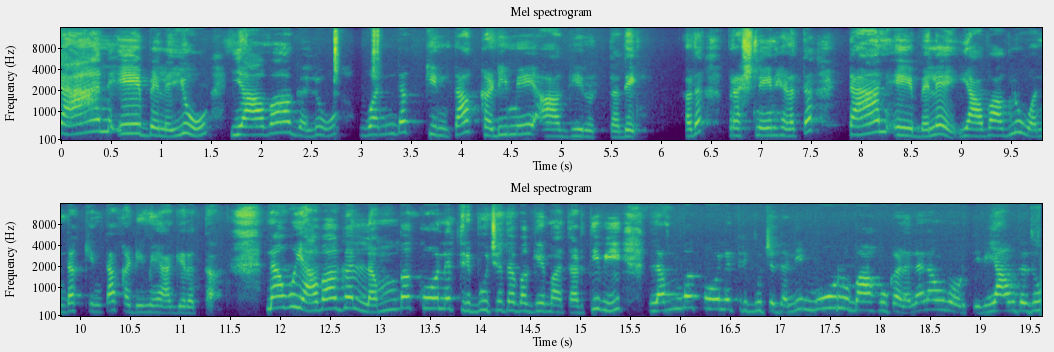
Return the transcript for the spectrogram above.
ಟ್ಯಾನ್ ಎ ಬೆಲೆಯು ಯಾವಾಗಲೂ ಒಂದಕ್ಕಿಂತ ಕಡಿಮೆ ಆಗಿರುತ್ತದೆ. ಹೌದಾ? ಪ್ರಶ್ನೆ ಏನ್ ಹೇಳುತ್ತ? ಟ್ಯಾನ್ ಎ ಬೆಲೆ ಯಾವಾಗ್ಲೂ ಒಂದಕ್ಕಿಂತ ಕಡಿಮೆ ಆಗಿರುತ್ತ. ನಾವು ಯಾವಾಗ ಲಂಬಕೋನ ತ್ರಿಭುಜದ ಬಗ್ಗೆ ಮಾತಾಡ್ತೀವಿ ಲಂಬಕೋನ ತ್ರಿಭುಜದಲ್ಲಿ ಮೂರು ಬಾಹುಗಳನ್ನ ನಾವು ನೋಡ್ತೀವಿ. ಯಾವ್ದದು?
